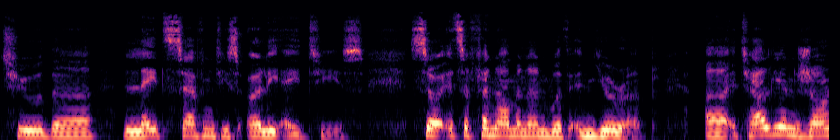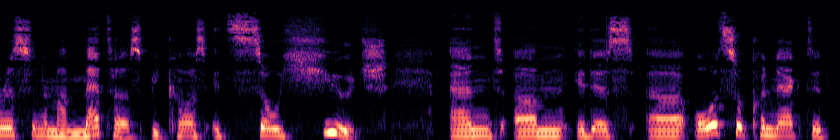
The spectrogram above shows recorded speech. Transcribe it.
to the late 70s, early 80s. So it's a phenomenon within Europe. Uh, Italian genre cinema matters because it's so huge. And um, it is uh, also connected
